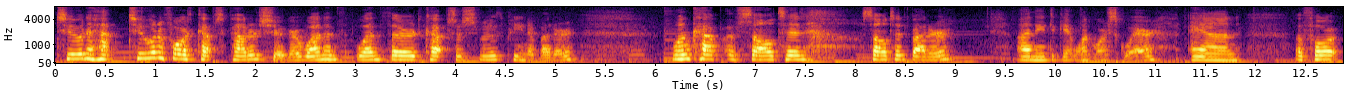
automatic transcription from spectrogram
two and a half, two and a fourth cups of powdered sugar, one and one third cups of smooth peanut butter, one cup of salted, salted butter, I need to get one more square. And a four,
